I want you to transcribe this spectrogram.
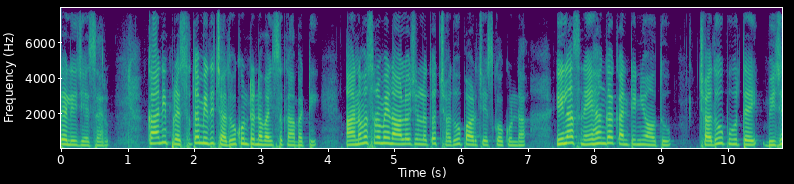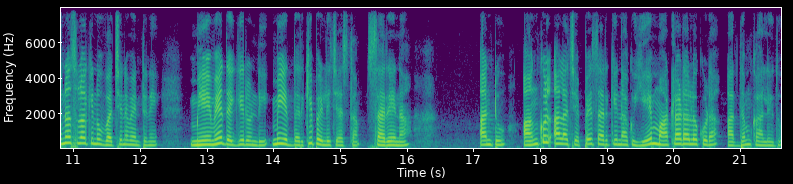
తెలియజేశారు. కానీ ప్రస్తుతం ఇది చదువుకుంటున్న వయసు కాబట్టి అనవసరమైన ఆలోచనలతో చదువు పాడు చేసుకోకుండా ఇలా స్నేహంగా కంటిన్యూ అవుతూ చదువు పూర్తయి బిజినెస్లోకి నువ్వు వచ్చిన వెంటనే మేమే దగ్గరుండి మీ ఇద్దరికీ పెళ్ళి చేస్తాం. సరేనా? అంటూ అంకుల్ అలా చెప్పేసరికి నాకు ఏం మాట్లాడాలో కూడా అర్థం కాలేదు.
